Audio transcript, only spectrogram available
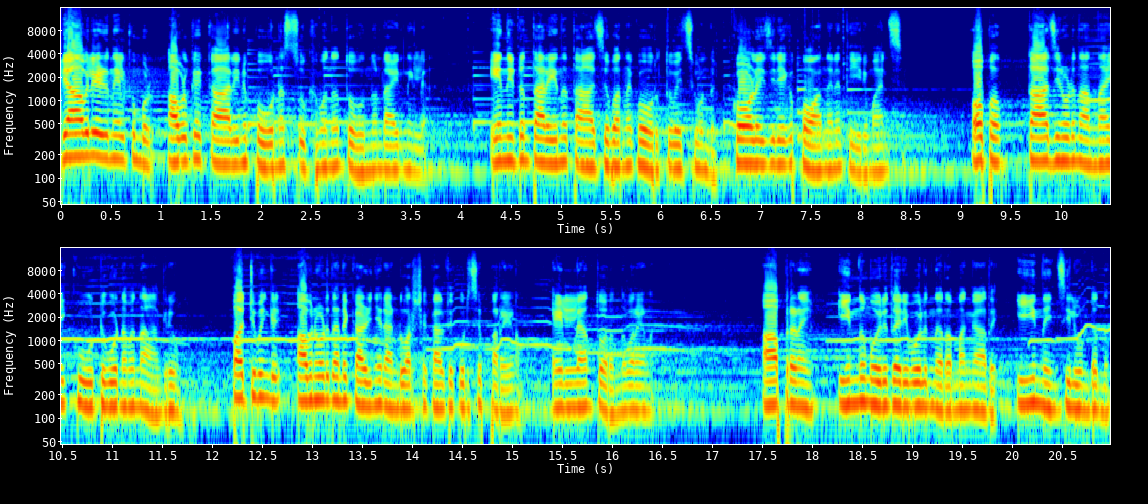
രാവിലെ എഴുന്നേൽക്കുമ്പോൾ അവൾക്ക് കാലിന് പൂർണ സുഖമൊന്നും തോന്നുന്നുണ്ടായിരുന്നില്ല. എന്നിട്ടും തലയിന്ന് താജ് പറഞ്ഞ ഓർത്തു വെച്ചുകൊണ്ട് കോളേജിലേക്ക് പോകാൻ തന്നെ തീരുമാനിച്ചു. ഒപ്പം താജിനോട് നന്നായി കൂട്ടുകൂടണമെന്ന ആഗ്രഹവും പറ്റുമെങ്കിൽ അവനോട് തന്റെ കഴിഞ്ഞ രണ്ടു വർഷക്കാലത്തെക്കുറിച്ച് പറയണം. എല്ലാം തുറന്നു പറയണം. ആ പ്രണയം ഇന്നും ഒരു തരി പോലും നിറമങ്ങാതെ ഈ നെഞ്ചിലുണ്ടെന്നും.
